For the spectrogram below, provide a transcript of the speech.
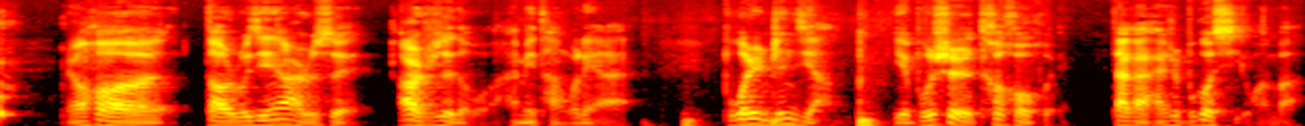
然后到如今二十岁，二十岁的我还没谈过恋爱。不过认真讲，也不是特后悔，大概还是不够喜欢吧，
